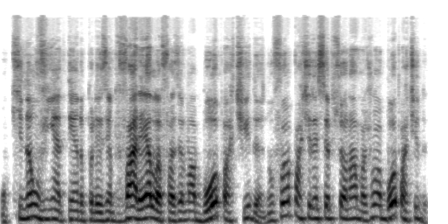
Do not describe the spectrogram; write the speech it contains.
o que não vinha tendo, por exemplo, Varela fazendo uma boa partida. Não foi uma partida excepcional, mas foi uma boa partida.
